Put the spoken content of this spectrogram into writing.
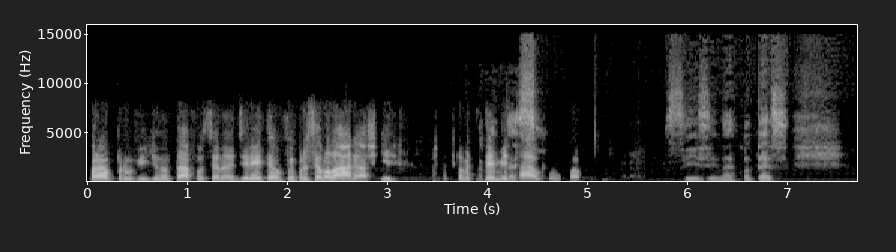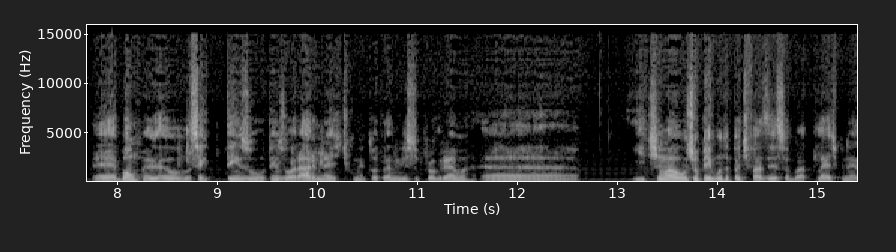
para o vídeo não tá funcionando direito, eu fui para o celular. Acho que para terminar o papo. Sim, sim, né? acontece. É, bom, eu, eu sei que tens o, tens o horário, né? A gente comentou no início do programa. Uh, E tinha uma última pergunta para te fazer sobre o Atlético, né?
